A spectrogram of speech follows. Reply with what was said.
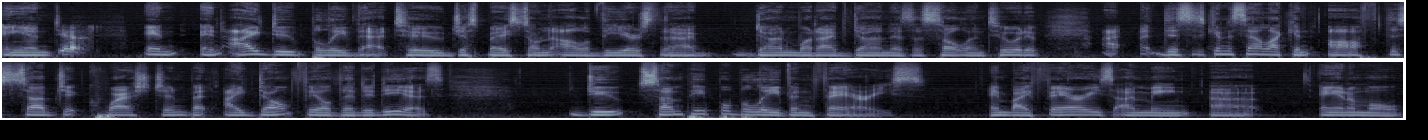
and Yes. and and I do believe that too, just based on all of the years that I've done what I've done as a soul intuitive. I, I- this is going to sound like an off the subject question, but I don't feel that it is. Do some people believe in fairies? And by fairies, I mean uh, animal.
